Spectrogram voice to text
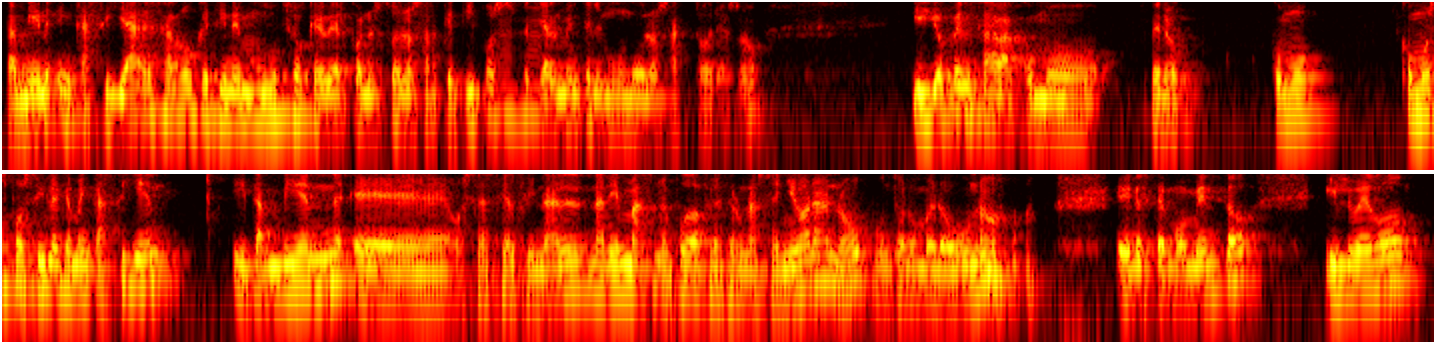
también encasillar es algo que tiene mucho que ver con esto de los arquetipos, especialmente en el mundo de los actores, ¿no? Y yo pensaba como, pero ¿cómo, cómo es posible que me encasillen? Y también, eh, o sea, si al final nadie más me puede ofrecer una señora, ¿no? Punto número uno en este momento. Y luego,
